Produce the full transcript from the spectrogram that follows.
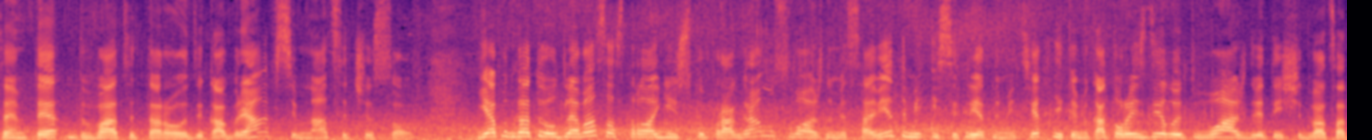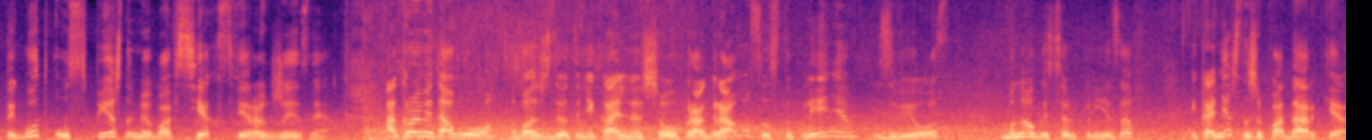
ЦМТ 22 декабря в 17 часов. Я подготовил для вас астрологическую программу с важными советами и секретными техниками, которые сделают ваш 2020 год успешными во всех сферах жизни. А кроме того, вас ждет уникальная шоу-программа с выступлением звезд, много сюрпризов и, конечно же, подарки.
